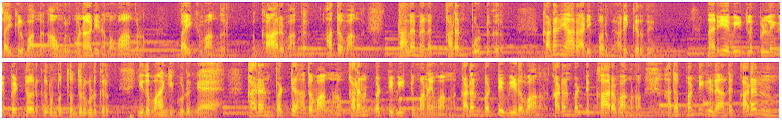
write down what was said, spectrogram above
சைக்கிள் வாங்க அவங்களுக்கு முன்னாடி நம்ம வாங்கணும். பைக் வாங்குறது கார் வாங்குறது அதை வாங்க. தலை மேலே கடன் போட்டுக்கிறது கடன் யார் அடைப்பறது? அடைக்கிறது? நிறைய வீட்டில் பிள்ளைங்க பெற்றோருக்கு ரொம்ப தொந்தரவு கொடுக்குறது. இது வாங்கி கொடுங்க. கடன் பட்டு அதை வாங்கணும். கடன் பட்டு வீட்டு மனை வாங்கணும். கடன் பட்டு வீடு வாங்கணும். கடன் பட்டு காரை வாங்கணும். அதை பண்ணிக்கிட அந்த கடன்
